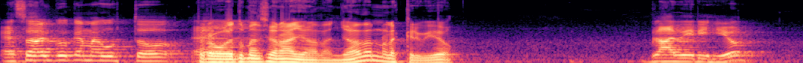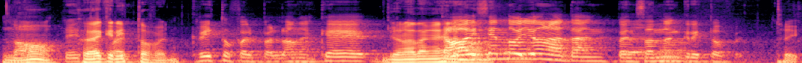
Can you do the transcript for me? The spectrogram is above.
Eso es algo que me gustó. Pero ¿por qué El- tú mencionas a Jonathan? Jonathan no la escribió. La dirigió. No, fue de Christopher. Christopher, perdón, es que Jonathan es el estaba diciendo Jonathan pensando en Christopher. Sí.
